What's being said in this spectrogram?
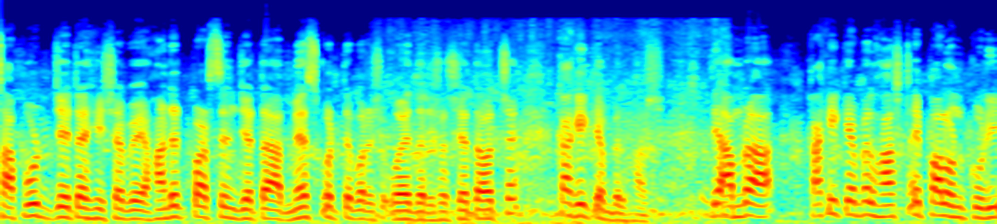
সাপোর্ট যেটা হিসাবে হান্ড্রেড পার্সেন্ট যেটা ম্যাচ করতে পারে ওয়েদারের সাথে, সেটা হচ্ছে কাকি ক্যাম্বেল হাঁস। তো আমরা কাকি ক্যাম্বেল হাঁসটাই পালন করি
